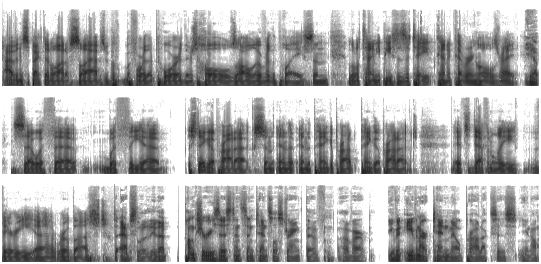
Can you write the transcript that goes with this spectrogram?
I've inspected a lot of slabs before they're poured there's holes all over the place and little tiny pieces of tape kind of covering holes right? Yep. So with the with the uh, stego products and, and the and the pango, pro- pango product it's definitely very uh, robust. Absolutely, the puncture resistance and tensile strength of of our even even our 10 mil products is you know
